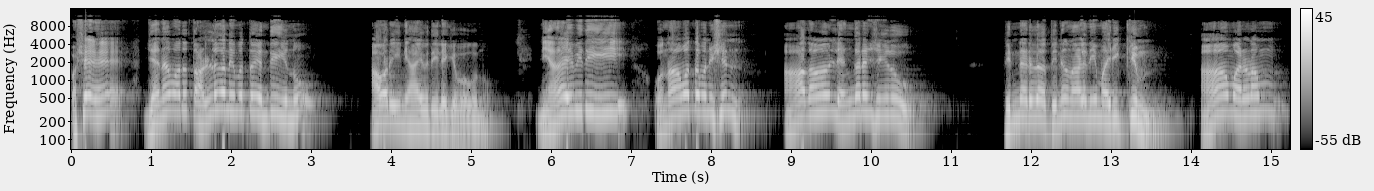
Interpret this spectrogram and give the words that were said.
പക്ഷേ ജനം അത് തള്ളുക നിമിത്തം എന്തു ചെയ്യുന്നു? അവർ ഈ ന്യായവിധിയിലേക്ക് പോകുന്നു. ന്യായവിധി ഒന്നാമത്തെ മനുഷ്യൻ ആദാം ലംഘനം ചെയ്തു. തിന്നരുത് തിന്ന നാളെ നീ മരിക്കും. ആ മരണം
